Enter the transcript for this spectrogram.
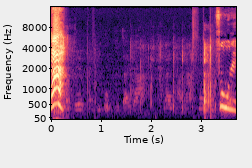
มาสู้ดิ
